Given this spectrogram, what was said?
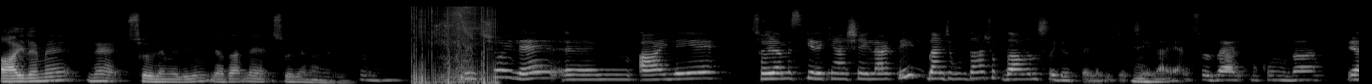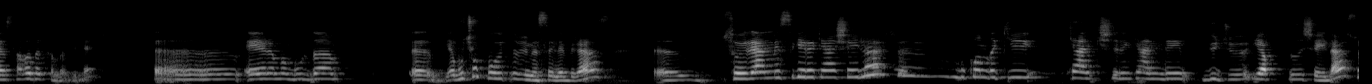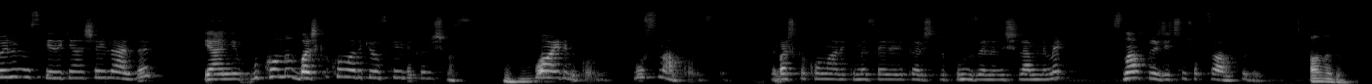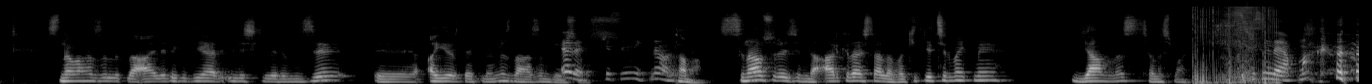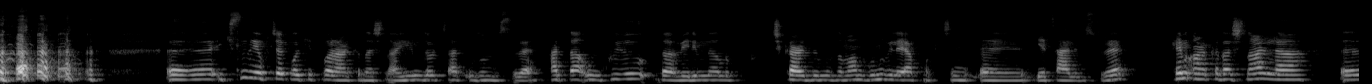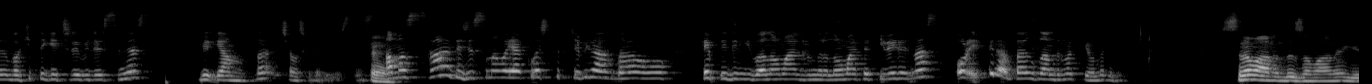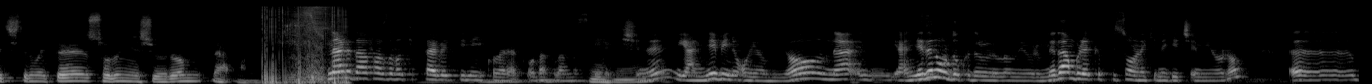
aileme ne söylemeliyim ya da ne söylememeliyim? Hı hı. Şimdi şöyle e, aileye söylenmesi gereken şeyler değil. Bence bu daha çok davranışla gösterilebilecek Hı şeyler. Yani sözel bu konuda biraz havada kalabilir. E, eğer ama burada ya bu çok boyutlu bir mesele biraz. Söylenmesi gereken şeyler bu konudaki kendi kişilerin kendi gücü yaptığı şeyler. Söylememesi gereken şeyler de yani bu konu başka konulardaki öfkeyle karışmasın. Hı hı. Bu ayrı bir konu. Bu sınav konusu. Başka konulardaki meseleleri karıştırıp bunun üzerinden işlemlemek sınav süreci için çok sağlıklı değil. Anladım. Sınava hazırlıkla ailedeki diğer ilişkilerimizi e, ayırt etmemiz lazım diyorsunuz. Evet, kesinlikle öyle. Tamam. Sınav sürecinde arkadaşlarla vakit geçirmek mi yalnız çalışmak mı? İkisini de yapmak. Ee, ikisini de yapacak vakit var arkadaşlar. 24 saat uzun bir süre. Hatta uykuyu da verimli alıp çıkardığımız zaman bunu bile yapmak için e, yeterli bir süre. Hem arkadaşlarla e, vakit de geçirebilirsiniz. Bir yalnız da çalışabilirsiniz. Evet. Ama sadece sınava yaklaştıkça biraz daha o hep dediğim gibi anormal durumlara normal tepki verilmez. Orayı biraz daha hızlandırmak iyi olabilir. Sınav anında zamanı yetiştirmekte sorun yaşıyorum. Ne yapmalıyım? Nerede daha fazla vakit kaybettiğine ilk olarak odaklanması gerek kişinin. Yani ne beni oyalıyor, ne yani neden orada o kadar oyalanıyorum, neden bırakıp bir sonrakine geçemiyorum. Ee,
